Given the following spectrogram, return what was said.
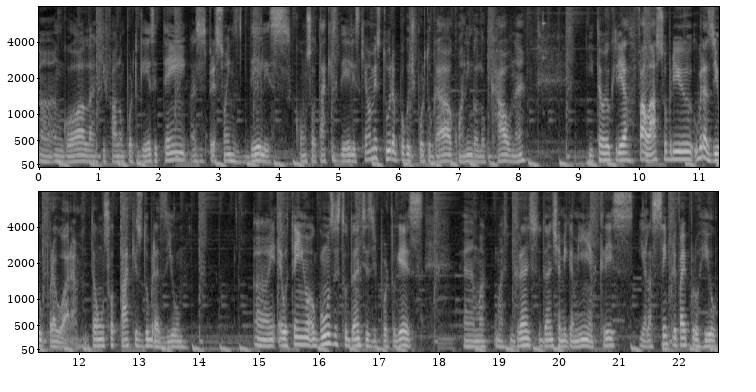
uh, Angola que falam português e tem as expressões deles com os sotaques deles, que é uma mistura um pouco de Portugal com a língua local, né? Então eu queria falar sobre o Brasil por agora. Então os sotaques do Brasil. Uh, eu tenho alguns estudantes de português é uma, uma grande estudante amiga minha, Cris, e ela sempre vai para o Rio.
